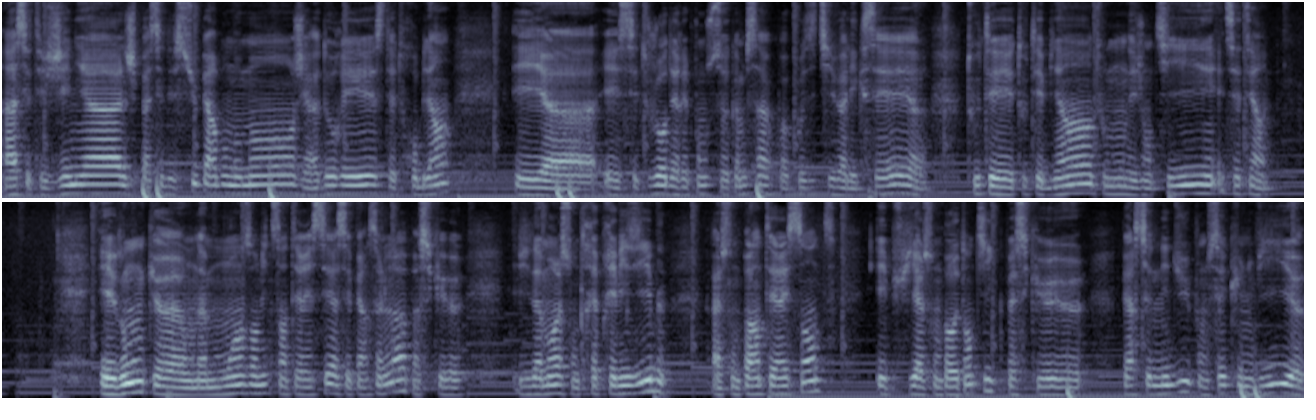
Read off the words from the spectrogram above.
Ah, c'était génial, j'ai passé des super bons moments, j'ai adoré, c'était trop bien. Et, euh, c'est toujours des réponses comme ça, quoi, positives à l'excès, euh, tout, est, tout est bien, tout le monde est gentil, etc. Et donc, on a moins envie de s'intéresser à ces personnes-là parce que, évidemment, elles sont très prévisibles, elles sont pas intéressantes et puis elles sont pas authentiques parce que personne n'est dupe. On sait qu'une vie euh,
